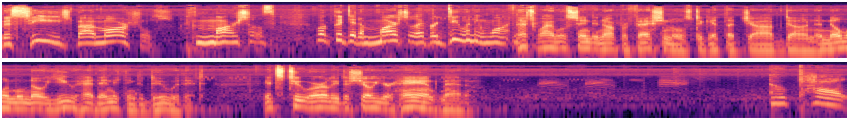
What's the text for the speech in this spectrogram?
besieged by marshals. Marshals? What good did a marshal ever do anyone? That's why we'll send in our professionals to get the job done, and no one will know you had anything to do with it. It's too early to show your hand, madam. Okay.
